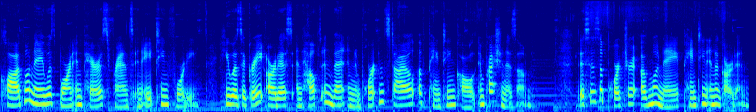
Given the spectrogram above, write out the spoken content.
Claude Monet was born in Paris, France in 1840. He was a great artist and helped invent an important style of painting called Impressionism. This is a portrait of Monet painting in a garden.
